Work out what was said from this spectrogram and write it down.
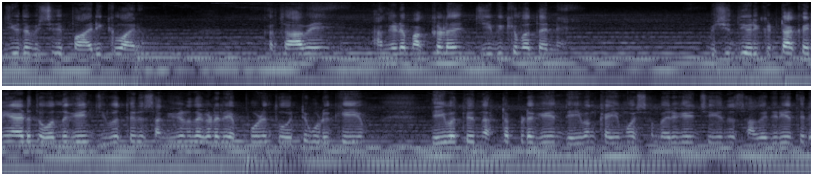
ജീവിത വിശുദ്ധി പാലിക്കുവാനും കർത്താവെ അങ്ങയുടെ മക്കൾ ജീവിക്കുമ്പോൾ തന്നെ വിശുദ്ധി ഒരു കിട്ടാക്കനിയായിട്ട് തോന്നുകയും ജീവിതത്തിന്റെ സങ്കീർണതകളിൽ എപ്പോഴും തോറ്റു കൊടുക്കുകയും ദൈവത്തെ നഷ്ടപ്പെടുകയും ദൈവം കൈമോശം വരികയും ചെയ്യുന്ന സാഹചര്യത്തിൽ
